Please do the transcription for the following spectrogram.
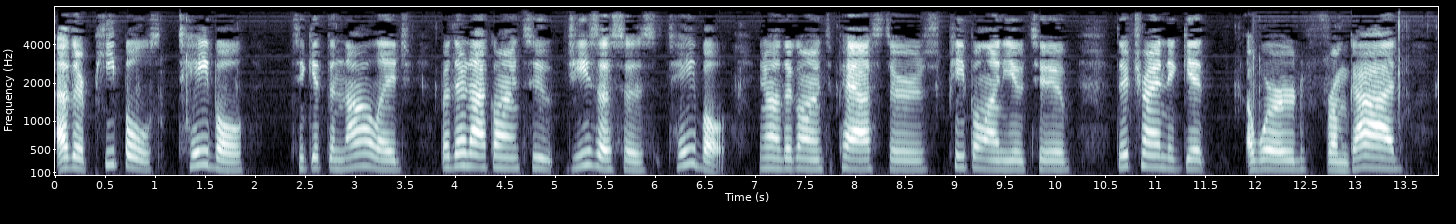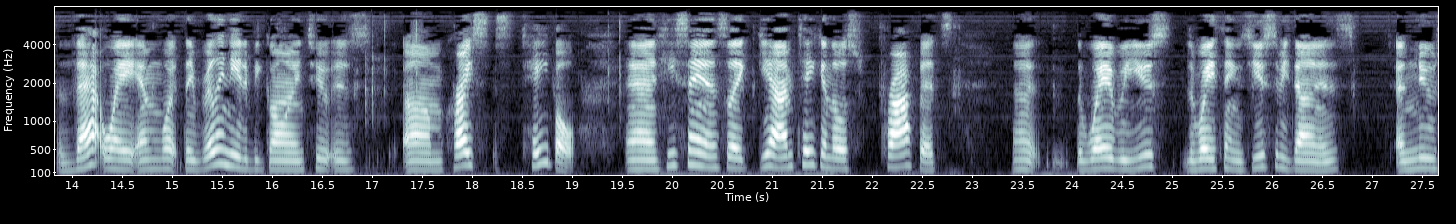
other people's table to get the knowledge, but they're not going to Jesus's table. You know, they're going to pastors, people on YouTube. They're trying to get a word from God that way, and what they really need to be going to is um, Christ's table. And he's saying it's like, yeah, I'm taking those prophets. Uh, the way we used, the way things used to be done is a new,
